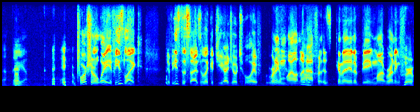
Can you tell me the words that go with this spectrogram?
So, there you go. Proportional weight. If he's like, if he's the size of like a GI Joe toy, running a mile and a Oh. half is gonna end up being mi- running for.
